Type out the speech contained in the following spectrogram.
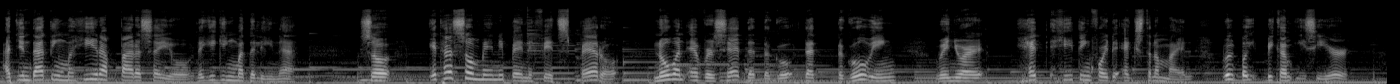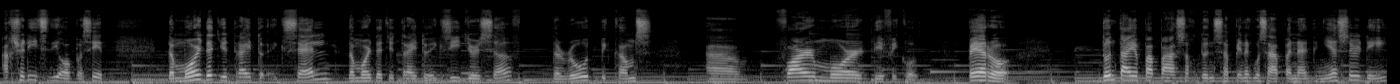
At yung dating mahirap para sa iyo, nagiging madali na. So, it has so many benefits, pero no one ever said that the go that the going when you are hit, hitting for the extra mile will be- become easier. Actually, it's the opposite. The more that you try to excel, the more that you try to exceed yourself, the road becomes um, far more difficult. Pero doon tayo papasok doon sa pinag-usapan natin yesterday,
